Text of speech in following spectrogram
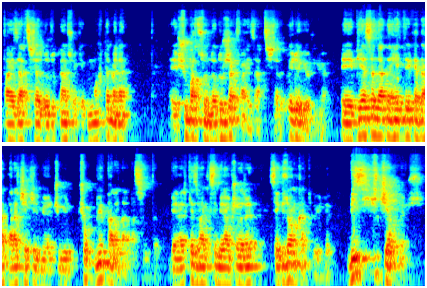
Faiz artışları durduktan sonra ki muhtemelen e, Şubat sonunda duracak faiz artışları. Öyle görünüyor. E, piyasalardan yeteri kadar para çekilmiyor. Çünkü çok büyük paralar basıldı. Ve Merkez Bankası bilançoları 8-10 kat büyüdü. Biz hiç yapmıyoruz.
